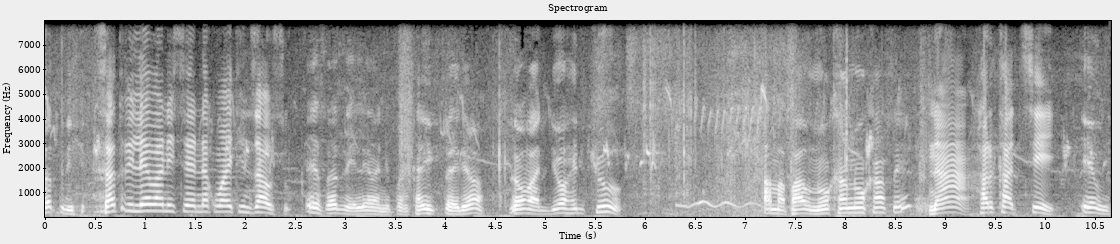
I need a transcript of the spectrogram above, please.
છત્રી. છત્રી લેવાની છે નક હું અહીંથી જાઉં છું. એ છત્રી લેવાની પણ કંઈક તો રહ્યો. જોવા દ્યો હરખ્યું આમાં ભાવ નોખા નોખા છે? ના હરખા જ છે. એવું?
